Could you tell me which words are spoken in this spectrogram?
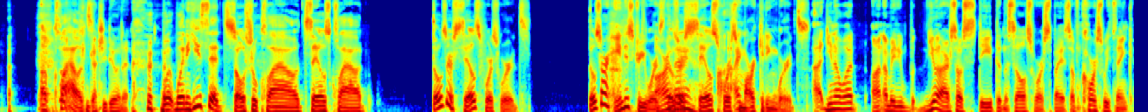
of clouds. Got you doing it. When he said social cloud, sales cloud, those are Salesforce words. Those aren't industry words. Are those are? Salesforce I- marketing words. Uh, you know what? I mean, you and I are so steeped in the Salesforce space. Of course, we think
